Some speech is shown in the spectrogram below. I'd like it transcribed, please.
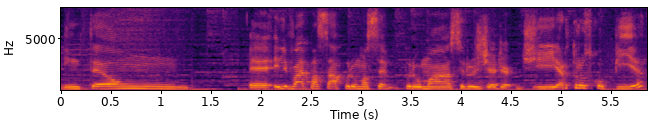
Então, é, ele vai passar por uma, por uma cirurgia de, de artroscopia,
